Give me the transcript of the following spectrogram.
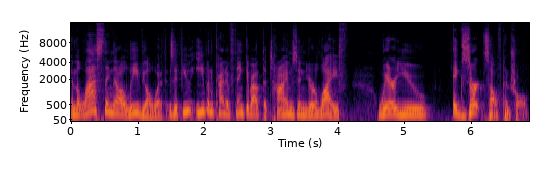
And the last thing that I'll leave y'all with is if you even kind of think about the times in your life where you exert self control,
